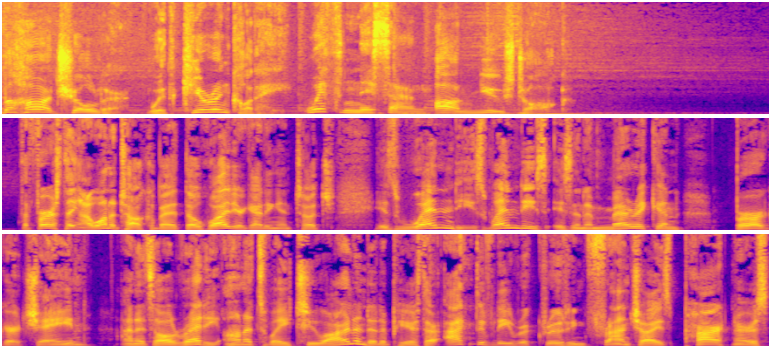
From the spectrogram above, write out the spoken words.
The Hard Shoulder with Kieran Cuddihy with Nissan. on Newstalk. The first thing I want to talk about, though, while you're getting in touch, is Wendy's. Wendy's is an American burger chain and it's already on its way to Ireland, it appears. They're actively recruiting franchise partners,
